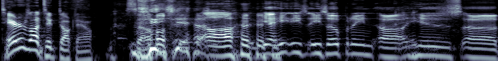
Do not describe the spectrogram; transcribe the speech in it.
Tanner's on TikTok now, so uh, yeah, he, he's he's opening uh, his uh,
